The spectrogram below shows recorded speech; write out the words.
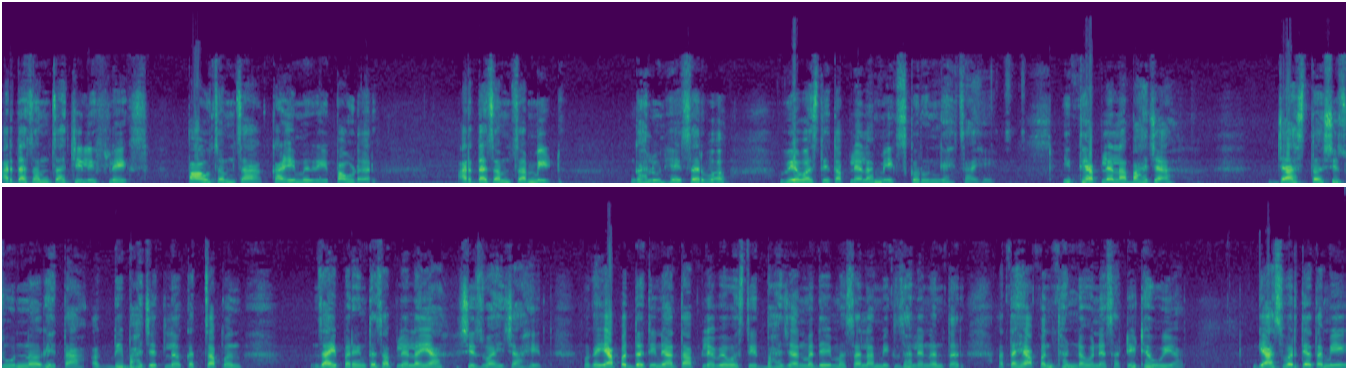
अर्धा चमचा चिली फ्लेक्स पाव चमचा काळी मिरी पावडर अर्धा चमचा मीठ घालून हे सर्व व्यवस्थित आपल्याला मिक्स करून घ्यायचं आहे. इथे आपल्याला भाज्या जास्त शिजवून न घेता अगदी भाजेतलं कच्चा पण जाईपर्यंतच आपल्याला या शिजवायच्या आहेत. बघा या पद्धतीने आता आपल्या व्यवस्थित भाज्यांमध्ये मसाला मिक्स झाल्यानंतर आता हे आपण थंड होण्यासाठी ठेवूया. गॅसवरती आता मी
